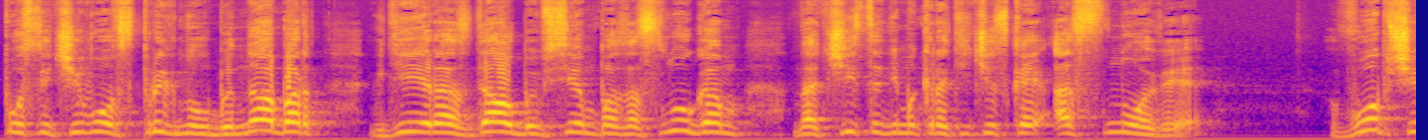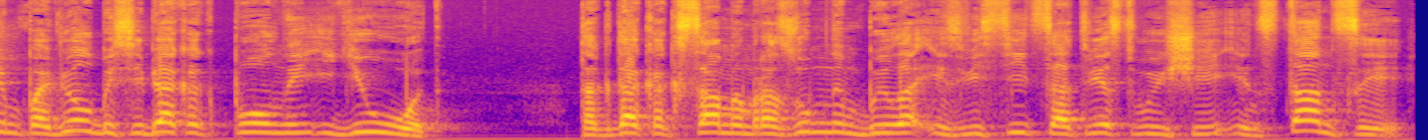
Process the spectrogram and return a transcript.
после чего вспрыгнул бы на борт, где и раздал бы всем по заслугам на чисто демократической основе. В общем, повел бы себя как полный идиот. Тогда как самым разумным было известить соответствующие инстанции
